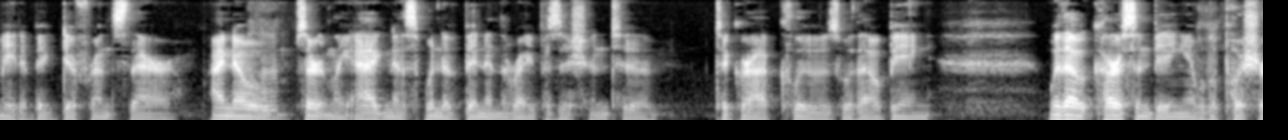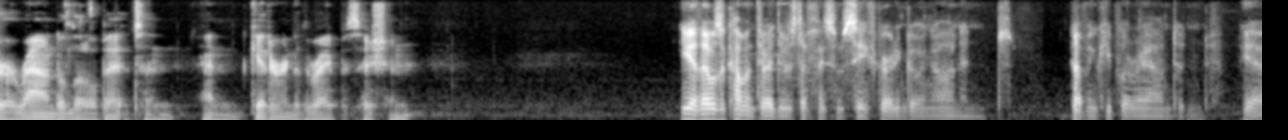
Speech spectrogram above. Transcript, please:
made a big difference there. I know mm-hmm. certainly Agnes wouldn't have been in the right position to to grab clues without being without Carson being able to push her around a little bit and and get her into the right position. Yeah, that was a common thread. There was definitely some safeguarding going on and shoving people around, and yeah,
